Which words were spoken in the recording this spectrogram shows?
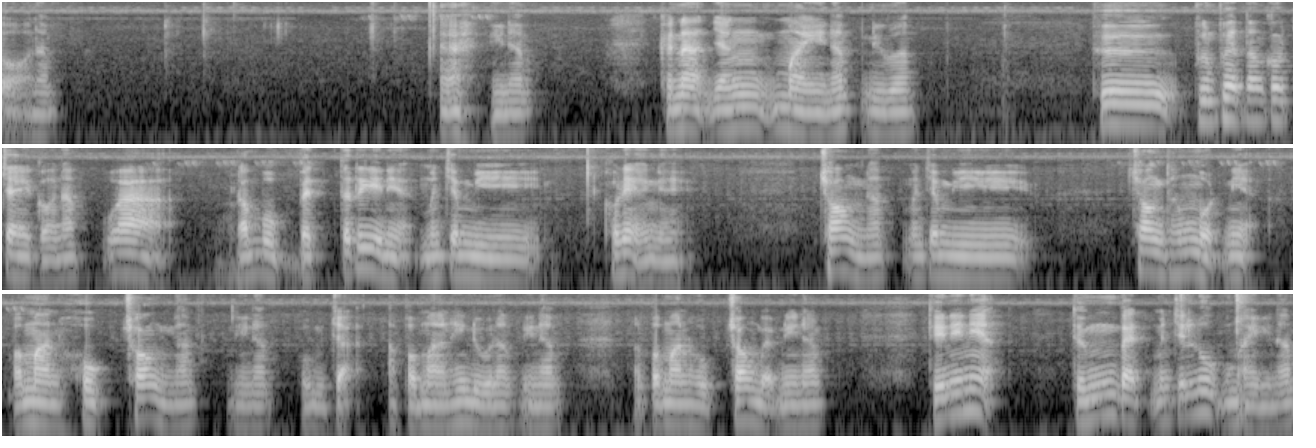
ต่อนะครับอะนี่นะครับ ขนาดยังใหม่นะครับดูครับคือเพื่อนๆต้องเข้าใจก่อนนะครับว่าระบบแบตเตอรี่เนี่ยมันจะมีเขาเรียกยังไงช่องนะครับ มันจะมีช่องทั้งหมดเนี่ย ประมาณ 6 ช่องนะครับนี่นะผมจะประมาณให้ดูนะครับนี่นะประมาณ 6 ช่องแบบนี้นะทีนี้เนี่ยถึงแบตมันจะลูกใหม่นะ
